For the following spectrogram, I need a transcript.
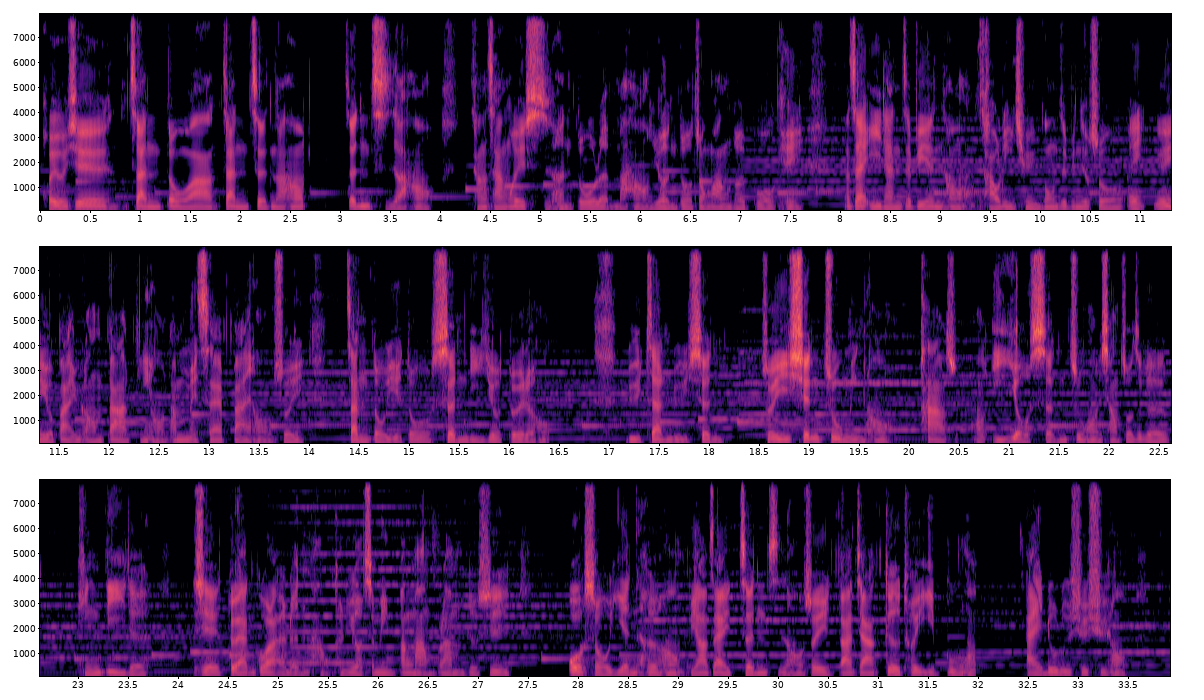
会有一些战斗啊、战争啊、哈争执啊哈，常常会死很多人嘛哈，有很多状况都不 OK。那在宜兰这边哈，草岭青云宫这边就说，哎，因为有拜玉皇大帝哈，他们每次在拜哈，所以战斗也都胜利就对了哈，屡战屡胜，所以先住民哈怕哦已有神助哈，想说这个平地的这些对岸过来的人哈，可能有神明帮忙，不然我们就是握手言和哈，不要再争执哈，所以大家各退一步哈，才陆陆续续哈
